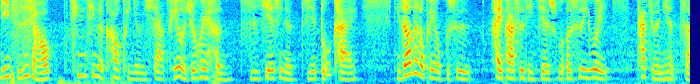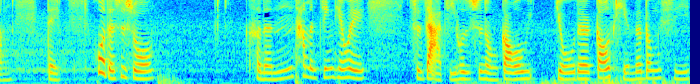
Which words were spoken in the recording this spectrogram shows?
你只是想要轻轻的靠朋友一下，朋友就会很直接性的直接躲开。你知道那个朋友不是害怕尸体接触，而是因为他觉得你很脏，对，或者是说，可能他们今天会吃炸鸡或者吃那种高油的高甜的东西，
